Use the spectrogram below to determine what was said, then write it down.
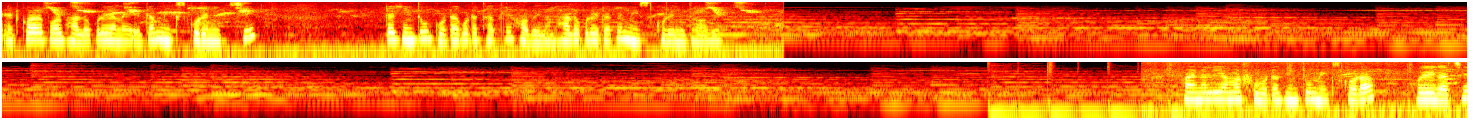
অ্যাড করার পর ভালো করে আমি এটা মিক্স করে নিচ্ছি। এটা কিন্তু গোটা গোটা থাকলে হবে না। ভালো করে এটাকে মিক্স করে নিতে হবে। ফাইনালি আমার পুরোটা কিন্তু মিক্স করা হয়ে গেছে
